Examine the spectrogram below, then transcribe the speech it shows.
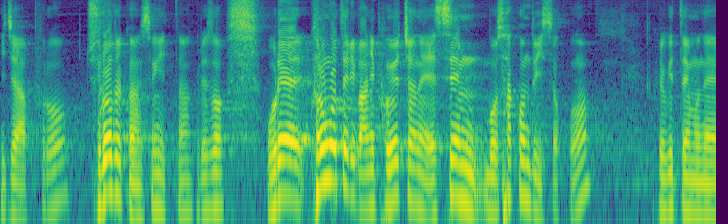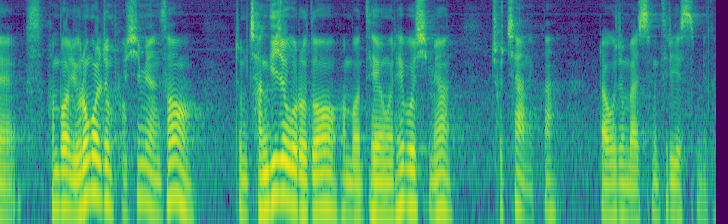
이제 앞으로 줄어들 가능성이 있다. 그래서 올해 그런 것들이 많이 보였잖아요. SM 뭐 사건도 있었고 그렇기 때문에 한번 이런 걸 좀 보시면서 좀 장기적으로도 한번 대응을 해보시면 좋지 않을까라고 좀 말씀드리겠습니다.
